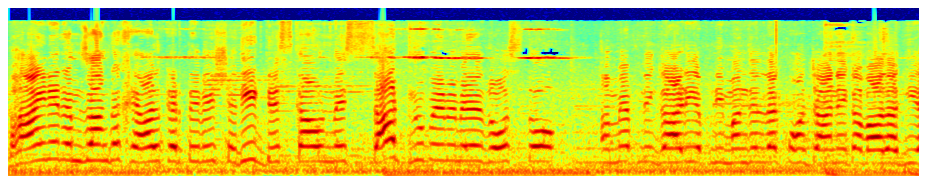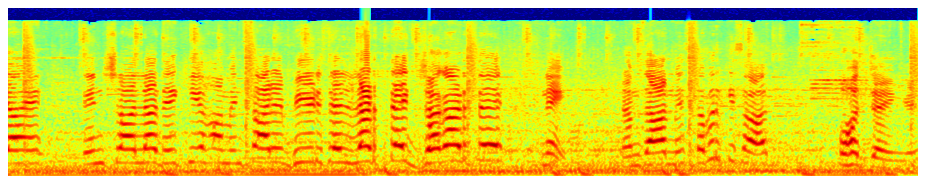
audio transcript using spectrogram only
भाई ने रमज़ान का ख्याल करते हुए शदीद डिस्काउंट में साठ रुपए में मेरे दोस्तों। हमें अपनी गाड़ी, अपनी मंजिल तक पहुँचाने का वादा किया है। इंशाल्लाह देखिए, हम इन सारे भीड़ से लड़ते, झगड़ते, नहीं, रमज़ान में सब्र के साथ पहुँच जाएँगे।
